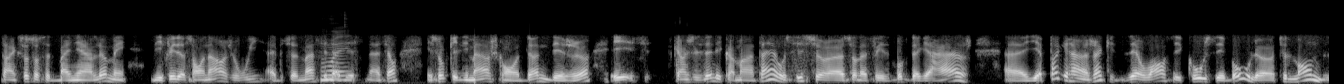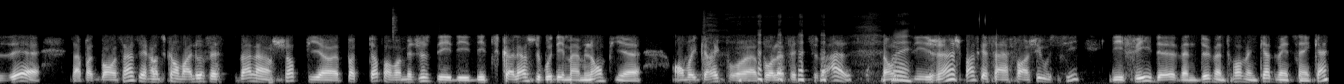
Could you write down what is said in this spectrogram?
tant que ça sur cette bannière-là, mais des filles de son âge, oui, habituellement, c'est Ouais. la destination. Et sauf que l'image qu'on donne déjà, et quand je lisais les commentaires aussi sur, euh, sur le Facebook de Garage, euh, il n'y a pas grand gens qui disaient Wow, c'est cool, c'est beau. Là. Tout le monde disait euh, Ça n'a pas de bon sens, c'est rendu qu'on va aller au festival en short, puis euh, pas de top, on va mettre juste des, des, des petits collants sur le bout des mamelons, puis euh, on va être correct pour, pour le festival. Donc, Ouais. les gens, je pense que ça a fâché aussi les filles de 22, 23, 24, 25 ans.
